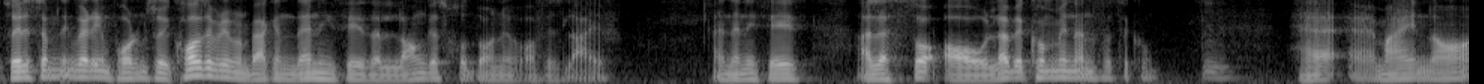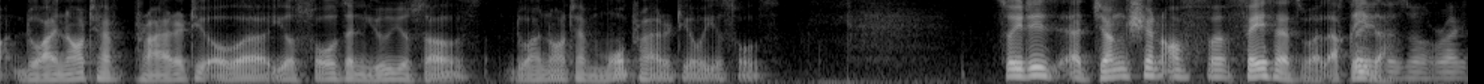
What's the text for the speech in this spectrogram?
so it is something very important so he calls everyone back and then he says the longest khutbah of his life and then he says ألست أولى بكم من أنفسكم Ha- Am I not, do I not have priority over your souls than you yourselves? Do I not have more priority over your souls? So it is a junction of uh, faith as well, Faith aqidah. as well. Right.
